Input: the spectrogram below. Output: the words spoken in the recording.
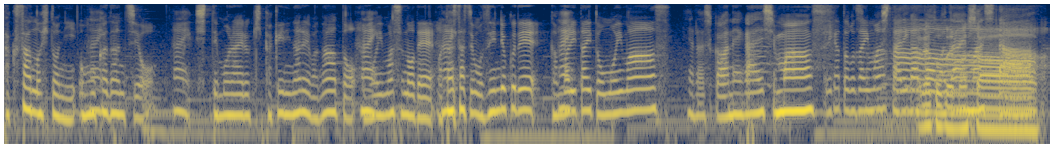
たくさんの人に大岡団地をはい。知ってもらえるきっかけになればなと思いますので、はい。私たちも全力で頑張りたいと思います、よろしくお願いします。ありがとうございました。ありありがとうございました。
